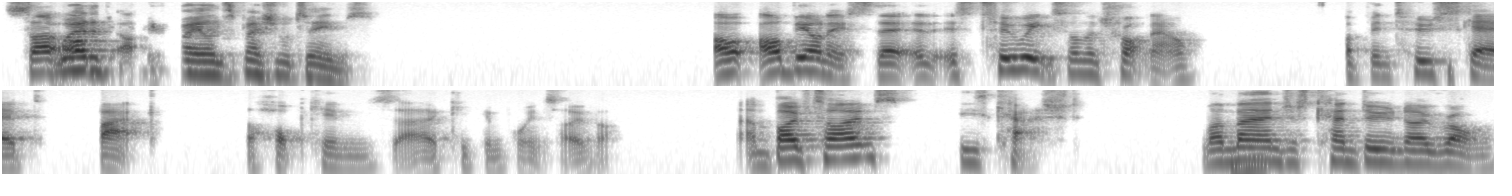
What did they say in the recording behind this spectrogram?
So Where I'll, did they play on special teams? I'll, I'll be honest. It's two weeks on the trot now. I've been too scared back the Hopkins uh, kicking points over, and both times he's cashed. My man just can do no wrong.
